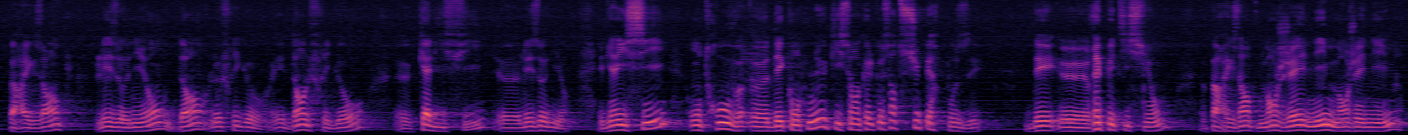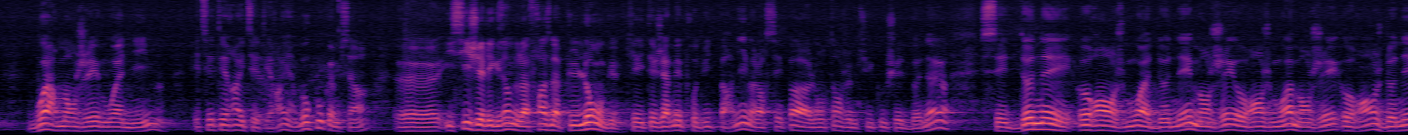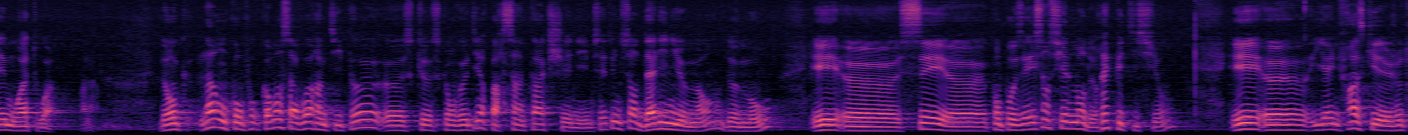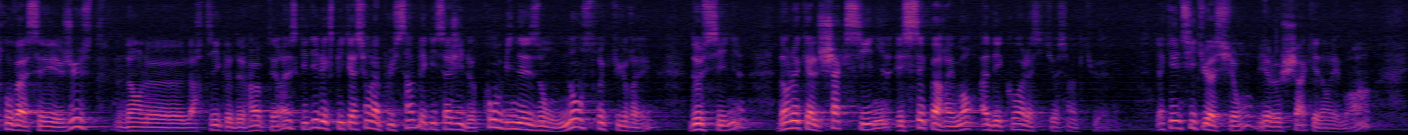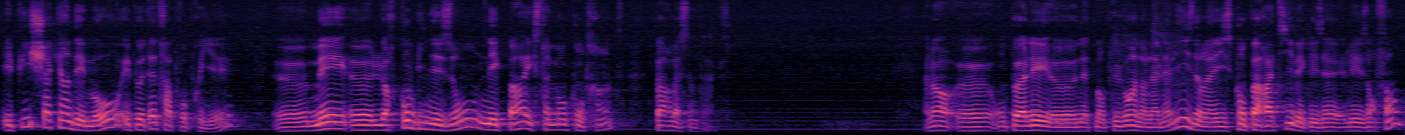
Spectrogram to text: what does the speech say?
Par exemple, les oignons dans le frigo. Et dans le frigo euh, qualifie euh, les oignons. Et eh bien ici, on trouve euh, des contenus qui sont en quelque sorte superposés, des répétitions, par exemple manger, Nîmes, manger, Nîmes, boire, manger, moi, Nîmes, etc., etc. Il y a beaucoup comme ça. ici, j'ai l'exemple de la phrase la plus longue qui a été jamais produite par Nîmes. Alors, c'est pas longtemps je me suis couché de bonne heure. C'est donner, orange, moi, donner, manger, orange, moi, manger, orange, donner, moi, toi. Donc là, on commence à voir un petit peu euh, ce qu'on veut dire par syntaxe chez Nîmes. C'est une sorte d'alignement de mots et euh, c'est euh, composé essentiellement de répétitions. Et il y a une phrase qui est, je trouve, assez juste dans l'article de Herb Terres qui dit l'explication la plus simple est qu'il s'agit de combinaisons non structurées de signes dans lesquelles chaque signe est séparément adéquat à la situation actuelle. Il y a une situation, il y a le chat qui est dans les bras, et puis chacun des mots est peut-être approprié, mais euh, leur combinaison n'est pas extrêmement contrainte par la syntaxe. Alors, euh, on peut aller nettement plus loin dans l'analyse, dans l'analyse comparative avec les, enfants.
